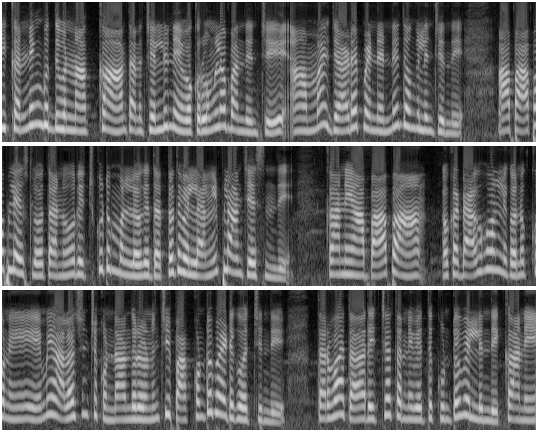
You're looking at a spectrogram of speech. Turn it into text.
ఈ కన్నింగ్ బుద్ధి ఉన్న అక్క తన చెల్లిని ఒక రూమ్లో బంధించి ఆ అమ్మాయి జాడే పెండెంట్ని దొంగిలించింది. ఆ పాప ప్లేస్లో తను రిచ్ కుటుంబంలోకి దత్తత వెళ్ళాలని ప్లాన్ చేసింది. కానీ ఆ పాప ఒక డాగ్ హోల్ని కనుక్కొని ఏమీ ఆలోచించకుండా అందులో నుంచి పాక్కుంటూ బయటకు వచ్చింది. తర్వాత రిచ్ అతన్ని వెతుక్కుంటూ వెళ్ళింది. కానీ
